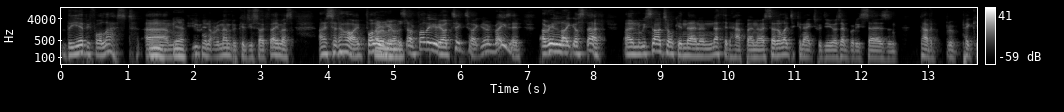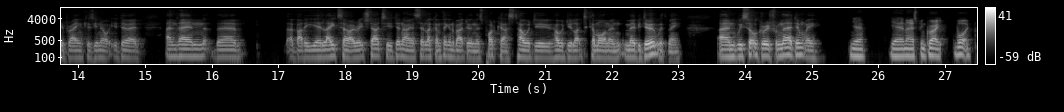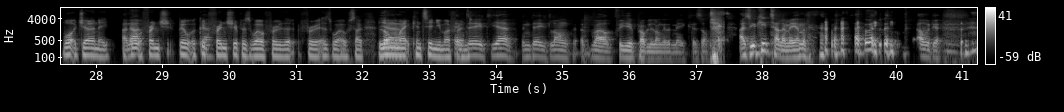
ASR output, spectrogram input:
the year before last. Mm, Um, yeah. You may not remember because you're so famous. And I said, "Oh, I'm following you. On. I'm following you on TikTok. You're amazing. I really like your stuff." And we started talking then, and nothing happened. I said, "I'd like to connect with you, as everybody says, and to have a pick your brain because you know what you're doing." And then the about a year later, I reached out to you, didn't I, and said, "Look, I'm thinking about doing this podcast. How would you How would you like to come on and maybe do it with me?" And we sort of grew from there, didn't we? Yeah. Yeah, no, it's been great. What what a journey. I Built know. a friendship built a good Yeah. friendship as well through the through it as well. So long Yeah. may it continue, my friend. Indeed, yeah, indeed. Long, well, for you, probably longer than me, because as you keep telling me, I'm a, I'm a little bit older.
